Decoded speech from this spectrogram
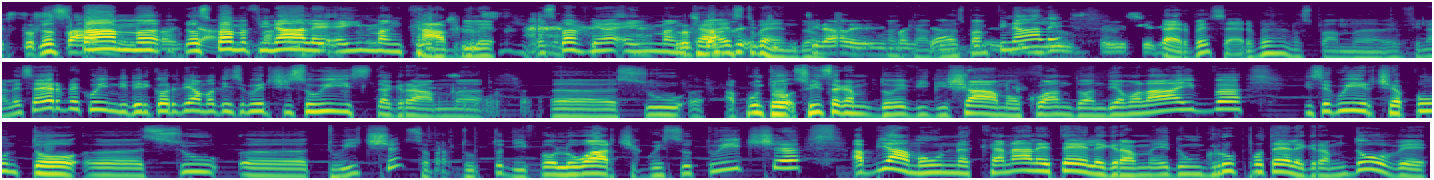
Questo lo spam lo spam finale è immancabile. Lo spam finale è immancabile, è stupendo. finale è Immancabile. Lo spam finale serve, serve, lo spam finale serve, quindi vi ricordiamo di seguirci su Instagram, eh, su eh, appunto su Instagram dove vi diciamo quando andiamo live, di seguirci appunto eh, su eh, Twitch, soprattutto di followarci qui su Twitch. Abbiamo un canale Telegram ed un gruppo Telegram dove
